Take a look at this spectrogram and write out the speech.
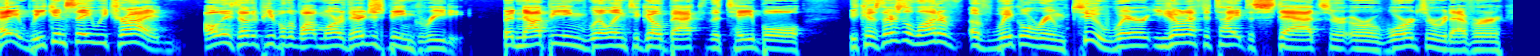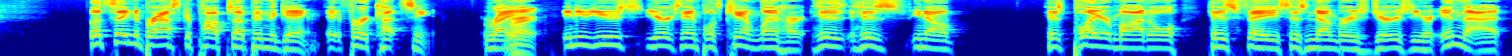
hey, we can say we tried. All these other people that want more, they're just being greedy, but not being willing to go back to the table because there's a lot of, of wiggle room too, where you don't have to tie it to stats or, or awards or whatever. Let's say Nebraska pops up in the game eh, for a cutscene, right? Right. And you use your example of Cam Lenhardt, his his you know his player model, his face, his number, his jersey are in that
